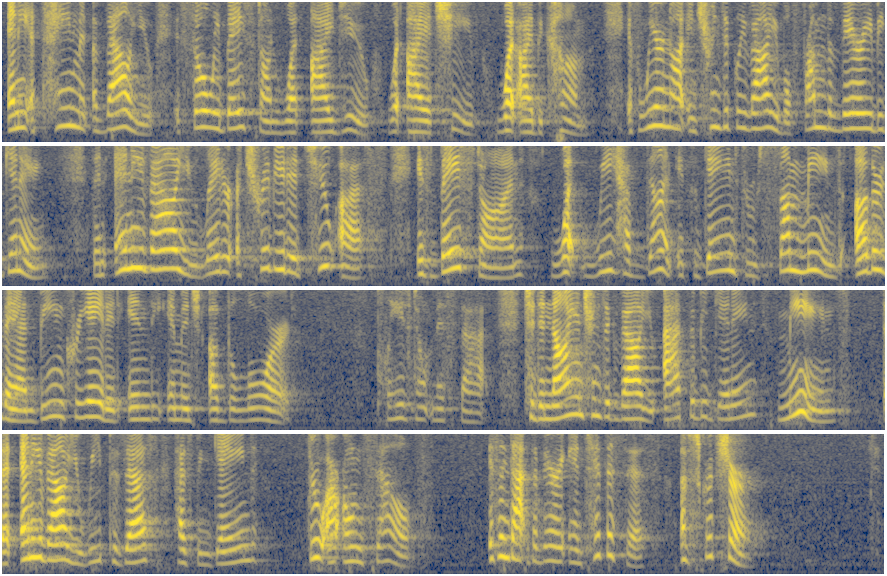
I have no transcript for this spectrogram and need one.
any attainment of value is solely based on what I do, what I achieve, what I become. If we are not intrinsically valuable from the very beginning, then any value later attributed to us is based on what we have done. It's gained through some means other than being created in the image of the Lord. Please don't miss that. To deny intrinsic value at the beginning means that any value we possess has been gained through our own selves. Isn't that the very antithesis of Scripture?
